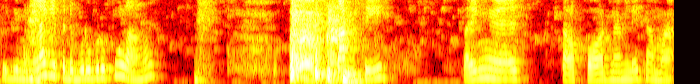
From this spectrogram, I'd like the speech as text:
ya gimana lagi udah buru-buru pulang. Stuck sih. Paling teleponan deh sama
